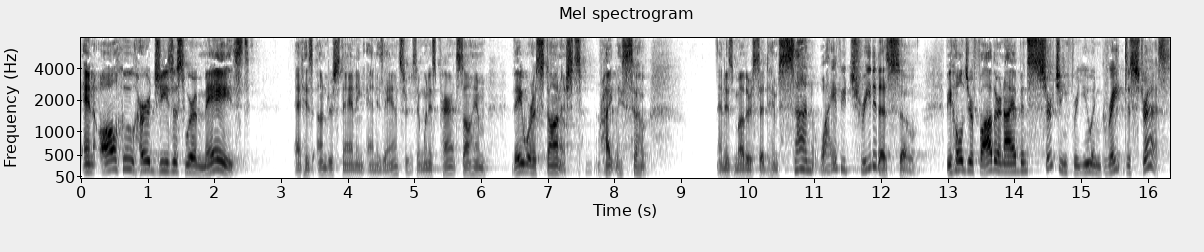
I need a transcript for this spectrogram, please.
And all who heard Jesus were amazed at his understanding and his answers. And when his parents saw him, they were astonished, rightly so. And his mother said to him, Son, why have you treated us so? Behold, your father and I have been searching for you in great distress.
